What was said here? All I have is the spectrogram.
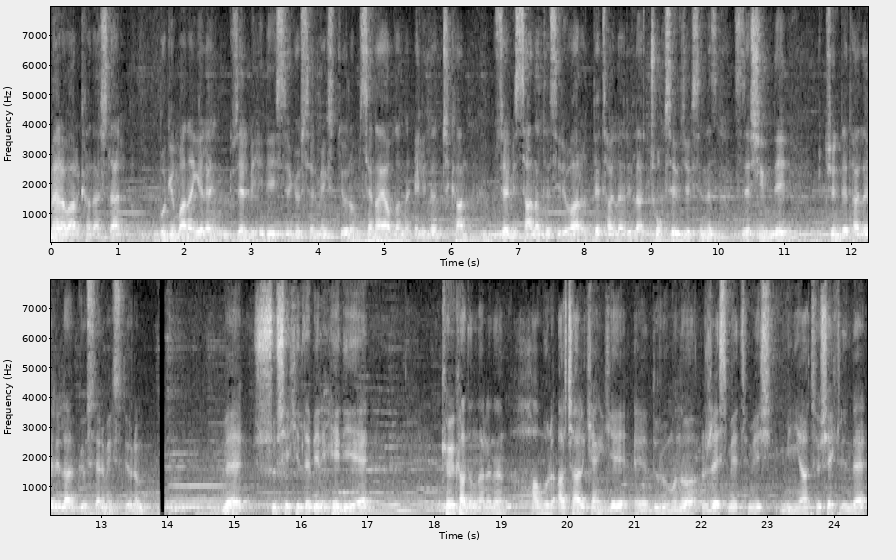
Merhaba arkadaşlar. Bugün bana gelen güzel bir hediyeyi size göstermek istiyorum. Senay ablanın elinden çıkan güzel bir sanat eseri var. Detaylarıyla çok seveceksiniz. Size şimdi bütün detaylarıyla göstermek istiyorum. Ve şu şekilde bir hediye köy kadınlarının hamur açarkenki e, durumunu resmetmiş minyatür şeklinde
